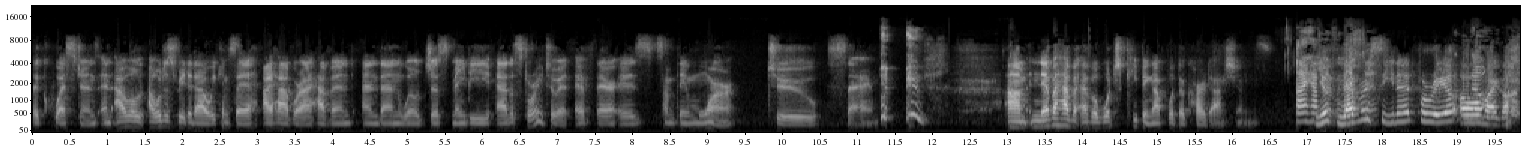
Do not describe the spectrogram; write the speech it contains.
the questions and I will I will just read it out. We can say I have or I haven't and then we'll just maybe add a story to it if there is something more to say. um never have I ever watched Keeping Up with the Kardashians. I have You've never, never watched it. seen it for real? Oh No. my god.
